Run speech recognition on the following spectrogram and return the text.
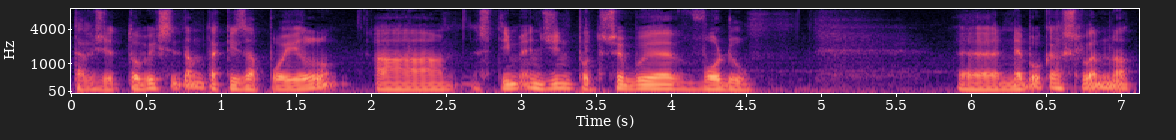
Takže to bych si tam taky zapojil a Steam Engine potřebuje vodu. Eh, nebo kašlem na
